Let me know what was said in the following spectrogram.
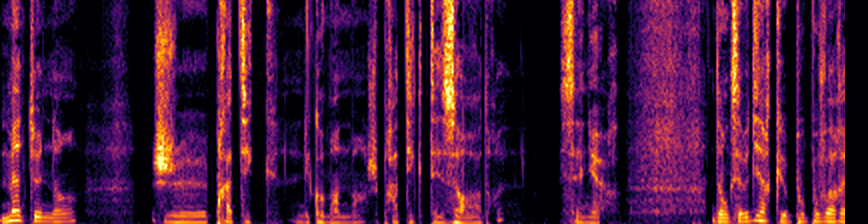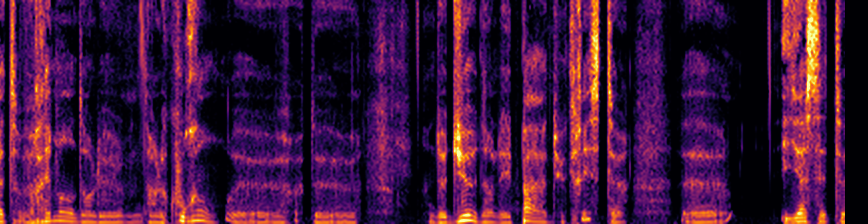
Maintenant, je pratique les commandements, je pratique tes ordres, Seigneur. Donc ça veut dire que pour pouvoir être vraiment dans le, dans le courant euh, de, de Dieu, dans les pas du Christ, euh, il y a cette,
